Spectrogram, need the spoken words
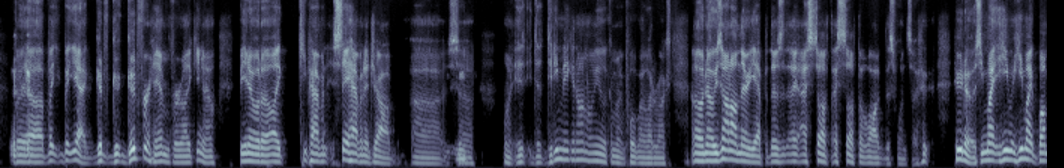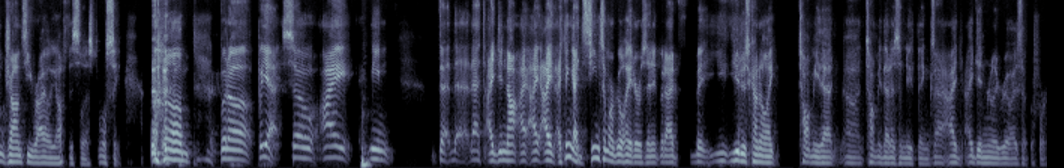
but uh but but yeah good good good for him for like you know being able to like keep having stay having a job uh so mm-hmm. Did he make it on? Let me look at my pull by Letterboxd. Oh no, he's not on there yet. But there's I still have I still have to log this one. So who, who knows? He might he he might bump John C. Reilly off this list. We'll see. um, but uh, but yeah. So I, I mean, that, that, that I did not. I I I think I'd seen somewhere Bill Hader was in it, but I'd, but you, you just kind of like taught me that uh, taught me that as a new thing because I, I, I didn't really realize that before.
